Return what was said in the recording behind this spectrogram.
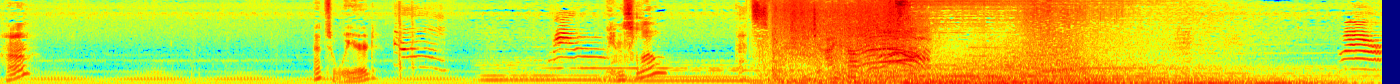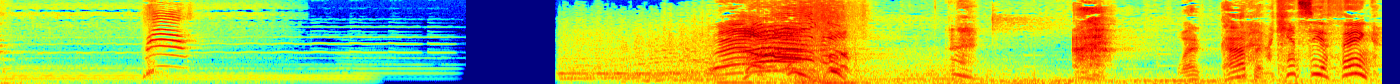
Huh? That's weird. Winslow? That's strange. I thought. Can't see a thing.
